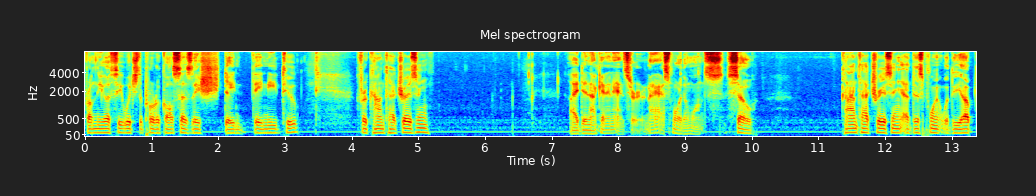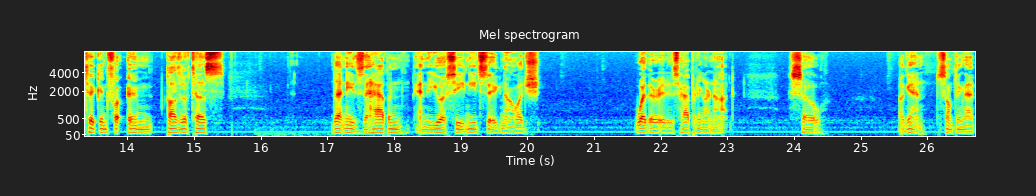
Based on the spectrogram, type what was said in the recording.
from the UFC, which the protocol says they sh- they they need to for contact tracing. I did not get an answer, and I asked more than once. So, contact tracing at this point, with the uptick in fu- in positive tests, that needs to happen, and the UFC needs to acknowledge whether it is happening or not. So again, something that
